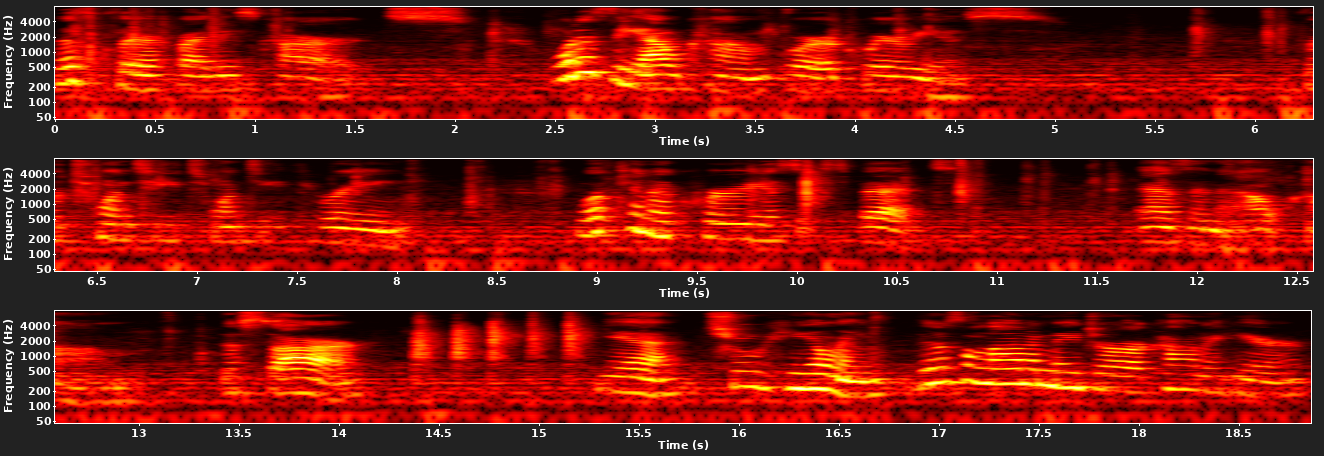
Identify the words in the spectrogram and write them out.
Let's clarify these cards. What is the outcome for Aquarius for 2023? What can Aquarius expect as an outcome? The star. Yeah, true healing. There's a lot of major arcana here.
